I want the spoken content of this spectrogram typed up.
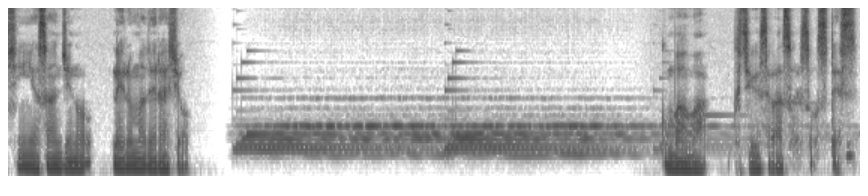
深夜3時の寝るまでラジオ。こんばんは。口癖はソイソースです。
